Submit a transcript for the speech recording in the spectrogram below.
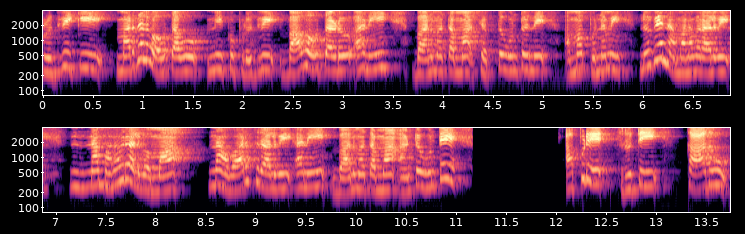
పృథ్వీకి మరదలు అవుతావు నీకు పృథ్వీ బావవుతాడు అని భానుమతమ్మ చెప్తూ ఉంటుంది. అమ్మ పున్నమి నువ్వే నా మనవరాలివి. నా మనవరాలివమ్మా నా వారసురాలివి అని భానుమతమ్మ అంటూ ఉంటే అప్పుడే శృతి కాదు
